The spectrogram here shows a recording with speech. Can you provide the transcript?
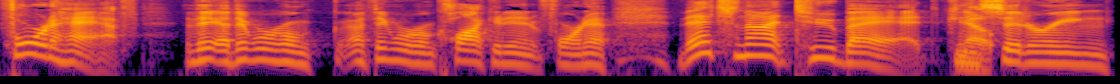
four and a half. I think I think we're going. I think we're going to clock it in at four and a half. That's not too bad considering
